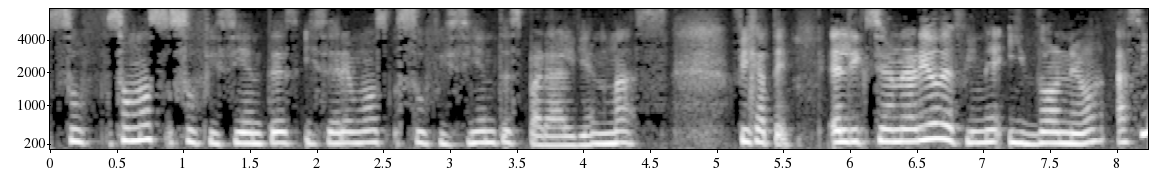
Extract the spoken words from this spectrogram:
somos suficientes y seremos suficientes para alguien más. Fíjate, el diccionario define idóneo así,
